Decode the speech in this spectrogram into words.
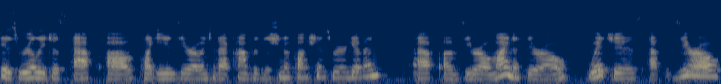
is really just f of plugging in 0 into that composition of functions we were given, f of 0 minus 0, which is f of 0.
